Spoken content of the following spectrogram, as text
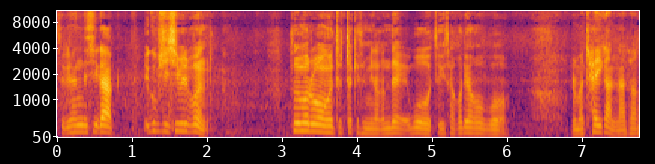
지금 현재 시각 7시 11분 솔무로공에 도착했습니다. 근데 뭐 저기 사거리하고 뭐 얼마 차이가 안 나서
